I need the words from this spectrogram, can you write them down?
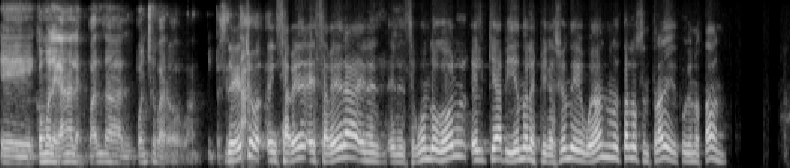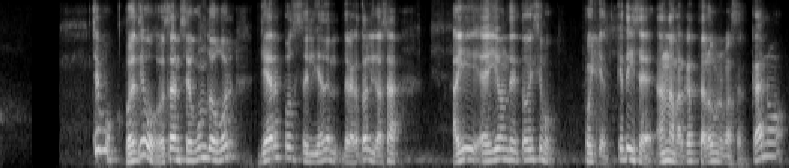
eh, cómo le gana la espalda al Poncho Paró, weón. De hecho, el Saavedra, el Saavedra en, el, en el segundo gol, él queda pidiendo la explicación de, weón, ¿dónde están los centrales? Porque no estaban. Sí, pues digo, o sea, en segundo gol ya es responsabilidad de, de la Católica. O sea, ahí, ahí es donde todos decimos, oye, ¿qué te dice? Anda a marcarte al hombre más cercano,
